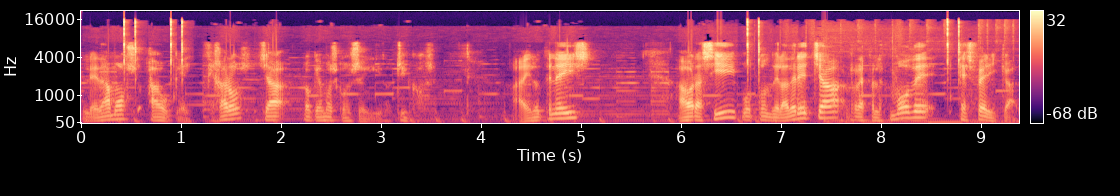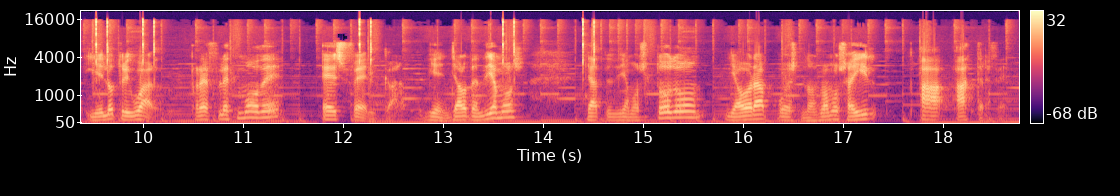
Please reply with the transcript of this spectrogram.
le damos a ok. Fijaros ya lo que hemos conseguido chicos. Ahí lo tenéis. Ahora sí botón de la derecha reflex mode esférica. Y el otro igual reflex mode esférica. Bien ya lo tendríamos ya tendríamos todo. Y ahora pues nos vamos a ir a After Effects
